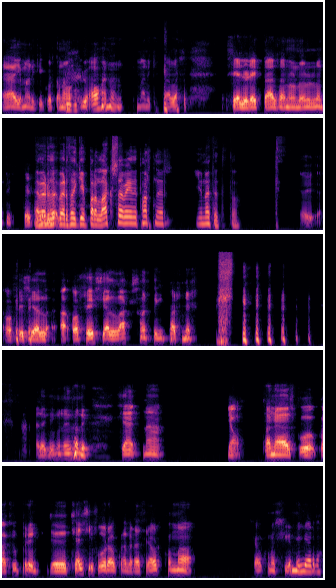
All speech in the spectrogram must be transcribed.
Eða ég man ekki hvort hann á, á hennan ég man ekki hvað lags selur eitt dal þannig á Norrlandi verður það ekki bara lagsaveiði partner United þá? official, official lax hunting partner er ekki einhvern veginn þannig? Hérna já, þannig að sko hvað klúburinn uh, Chelsea fór á hvað verða 3,7 miljardar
